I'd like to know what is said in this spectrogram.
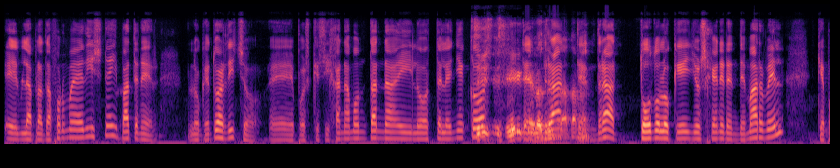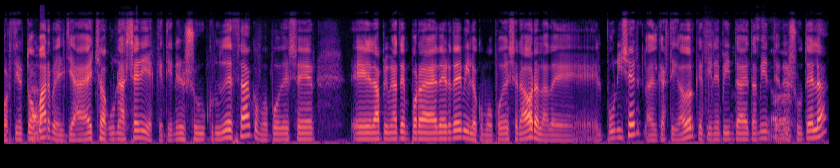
eh, la plataforma de Disney va a tener lo que tú has dicho, eh, pues que si Hannah Montana y los teleñecos Sí, sí, sí, lo tendrá, tendrá todo lo que ellos generen de Marvel, que por cierto Claro. Marvel ya ha hecho algunas series que tienen su crudeza, como puede ser eh, la primera temporada de Daredevil o como puede ser ahora la de El Punisher, la del Castigador, que tiene pinta de también tener su tela.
